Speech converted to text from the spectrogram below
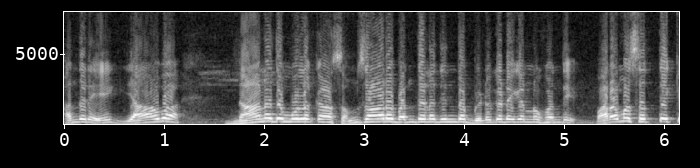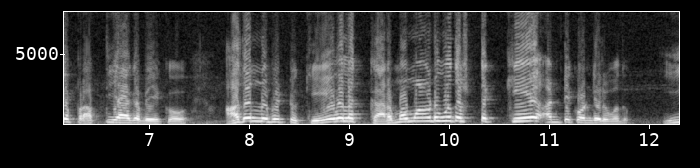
ಅಂದರೆ ಯಾವ ಜ್ಞಾನದ ಮೂಲಕ ಸಂಸಾರ ಬಂಧನದಿಂದ ಬಿಡುಗಡೆಯನ್ನು ಹೊಂದಿ ಪರಮ ಸತ್ಯಕ್ಕೆ ಪ್ರಾಪ್ತಿಯಾಗಬೇಕು, ಅದನ್ನು ಬಿಟ್ಟು ಕೇವಲ ಕರ್ಮ ಮಾಡುವುದಷ್ಟಕ್ಕೇ ಅಂಟಿಕೊಂಡಿರುವುದು. ಈ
